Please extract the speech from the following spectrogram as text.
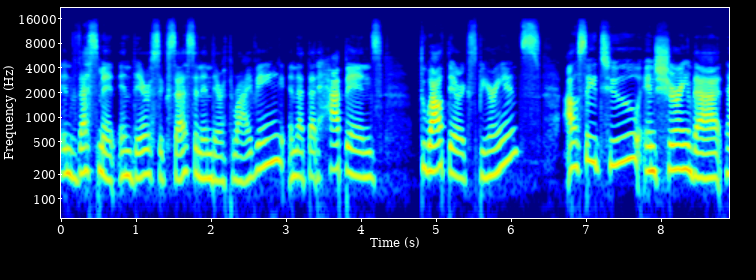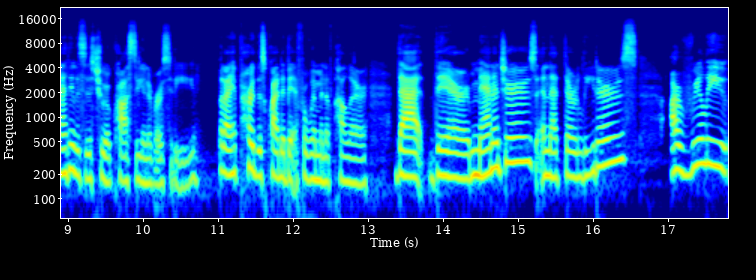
investment in their success and in their thriving, and that that happens throughout their experience. I'll say too, ensuring that, and I think this is true across the university, but I have heard this quite a bit for women of color, that their managers and that their leaders are really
